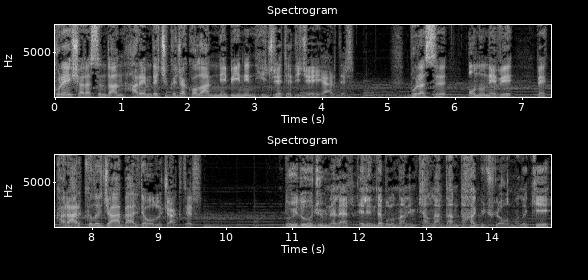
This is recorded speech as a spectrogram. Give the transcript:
Kureyş arasından haremde çıkacak olan Nebi'nin hicret edeceği yerdir. Burası onun evi ve karar kılacağı belde olacaktır. Duyduğu cümleler elinde bulunan imkanlardan daha güçlü olmalı ki,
